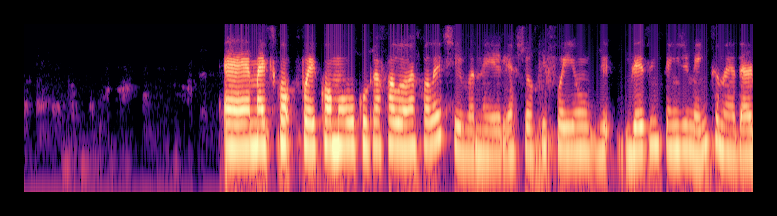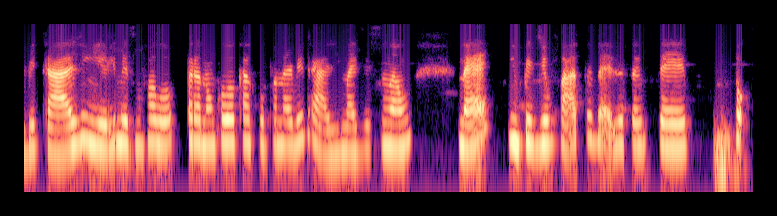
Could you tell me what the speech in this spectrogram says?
É, mas foi como o Cuca falou na coletiva, né? Ele achou que foi um desentendimento, né, da arbitragem e ele mesmo falou para não colocar a culpa na arbitragem, mas isso não né, impediu o fato né, de ser.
